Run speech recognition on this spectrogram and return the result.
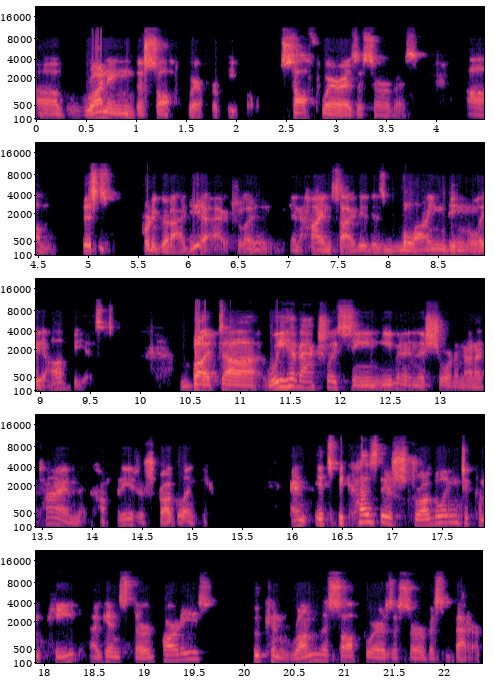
of running the software for people software as a service. Um, this is a pretty good idea, actually. In hindsight, it is blindingly obvious. But uh, we have actually seen, even in this short amount of time, that companies are struggling here. And it's because they're struggling to compete against third parties who can run the software as a service better.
